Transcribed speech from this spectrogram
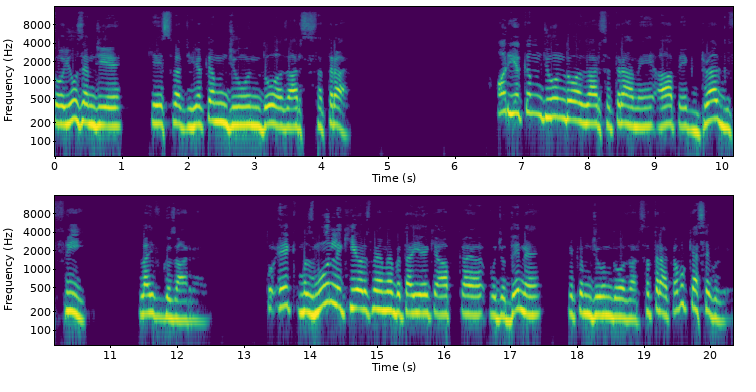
تو یوں سمجھیے کہ اس وقت یکم جون دو ہزار سترہ اور یکم جون دو ہزار سترہ میں آپ ایک ڈرگ فری لائف گزار رہے ہیں تو ایک مضمون لکھیے اور اس میں ہمیں بتائیے کہ آپ کا وہ جو دن ہے یکم جون دو ہزار سترہ کا وہ کیسے گزرے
